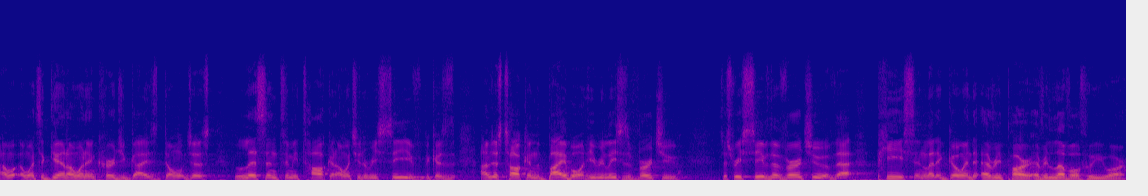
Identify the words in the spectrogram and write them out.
I once again, I want to encourage you guys don't just listen to me talking. I want you to receive because I'm just talking the Bible and He releases virtue. Just receive the virtue of that peace and let it go into every part, every level of who you are.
